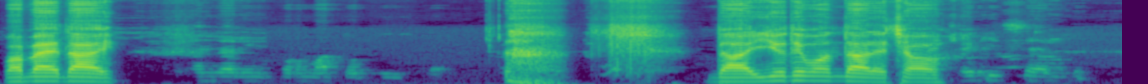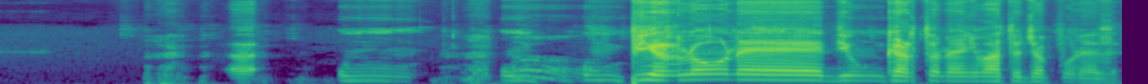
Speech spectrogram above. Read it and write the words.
Vabbè, dai. Dai, io devo andare, ciao. Serve. Un, un- un pirlone di un cartone animato giapponese.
